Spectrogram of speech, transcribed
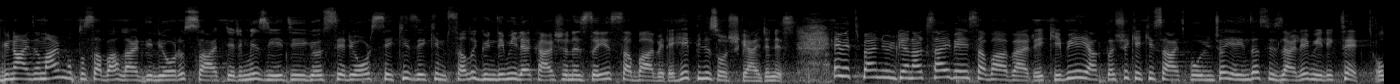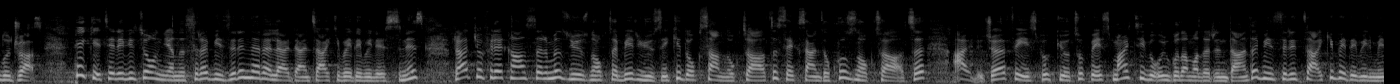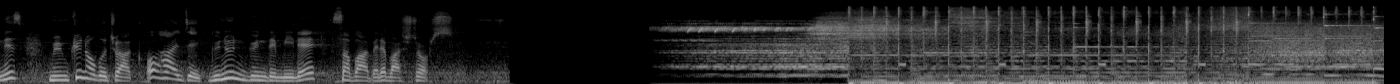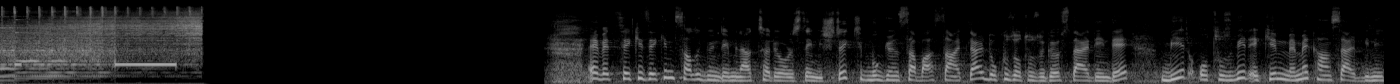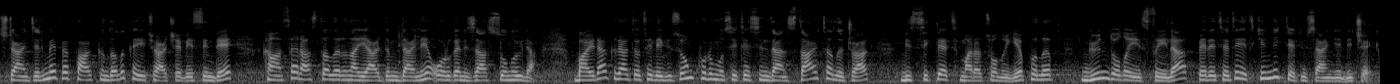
Günaydınlar, mutlu sabahlar diliyoruz. Saatlerimiz 7'yi gösteriyor. 8 Ekim Salı gündemiyle karşınızdayız. Sabah Haber'e hepiniz hoş geldiniz. Evet ben Ülgen Aksay ve Sabah Haber ekibi yaklaşık 2 saat boyunca yayında sizlerle birlikte olacağız. Peki televizyon yanı sıra bizleri nerelerden takip edebilirsiniz? Radyo frekanslarımız 100.1, 102, 90.6, 89.6. Ayrıca Facebook, YouTube ve Smart TV uygulamalarından da bizleri takip edebilmeniz mümkün olacak. O halde günün gündemiyle Sabah Haber'e başlıyoruz. Evet 8 Ekim Salı gündemini aktarıyoruz demiştik. Bugün sabah saatler 9.30'u gösterdiğinde 1-31 Ekim Meme Kanser Bilinçlendirme ve Farkındalık Ayı çerçevesinde Kanser Hastalarına Yardım Derneği organizasyonuyla Bayrak Radyo Televizyon Kurumu sitesinden start alacak bisiklet maratonu yapılıp gün dolayısıyla BRT'de etkinlik de düzenlenecek.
